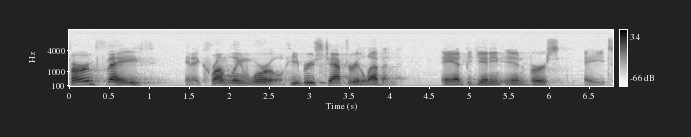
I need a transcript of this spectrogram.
firm faith in a crumbling world. Hebrews chapter 11 and beginning in verse 8.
